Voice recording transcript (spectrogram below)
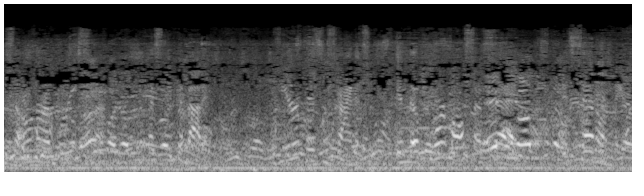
is the owner of Burisma. Because think about it. If you're business guy, and, the form also said, it said on there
